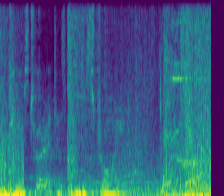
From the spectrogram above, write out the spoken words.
Your team's turret has been destroyed.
